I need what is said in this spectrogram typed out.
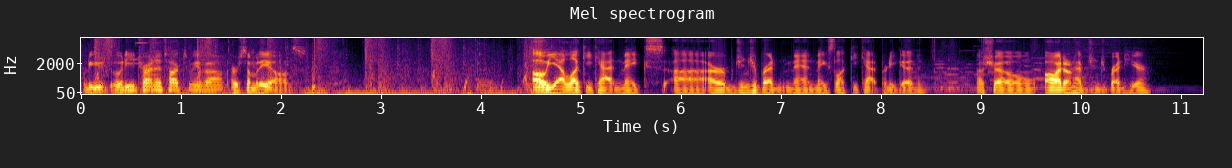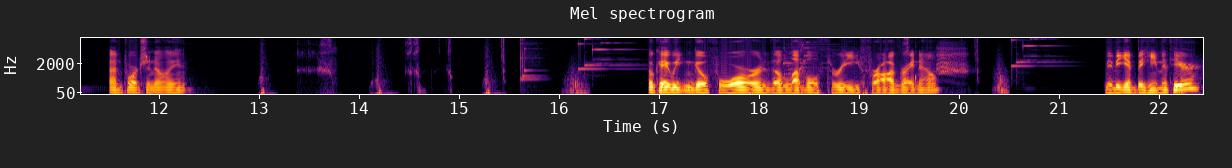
What are you what are you trying to talk to me about? Or somebody else? Oh yeah, Lucky Cat makes uh or gingerbread man makes Lucky Cat pretty good. I'll show oh I don't have gingerbread here. Unfortunately. Okay, we can go for the level 3 frog right now. Maybe get Behemoth here?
